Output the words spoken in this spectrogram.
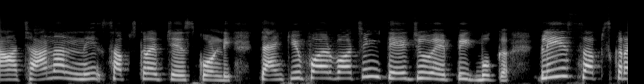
నా ఛానల్ని సబ్స్క్రైబ్ చేసుకోండి. Thank you for watching Teju epic book please subscribe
